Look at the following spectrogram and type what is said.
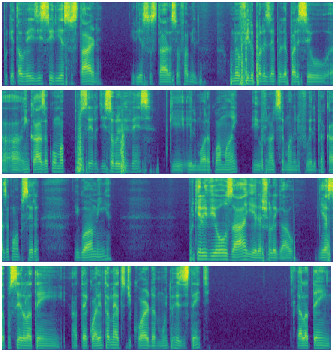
Porque talvez isso iria assustar, né? Iria assustar a sua família. O meu filho, por exemplo, ele apareceu a, a, em casa com uma pulseira de sobrevivência, porque ele mora com a mãe e o final de semana ele foi ali para casa com uma pulseira igual a minha, porque ele viu usar e ele achou legal. E essa pulseira ela tem até 40 metros de corda, muito resistente. Ela tem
